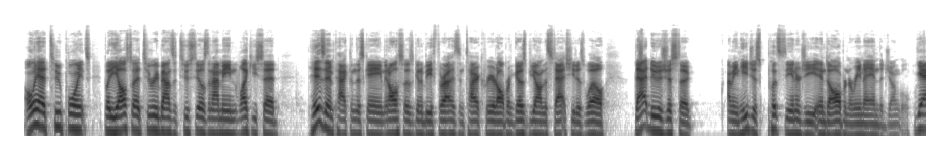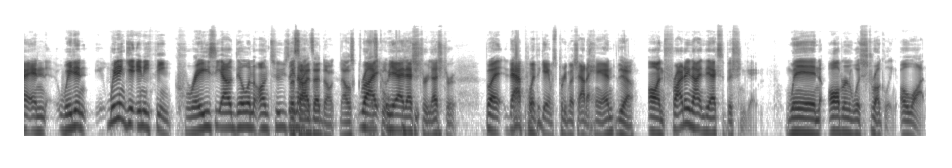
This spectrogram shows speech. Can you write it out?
only had two points, but he also had two rebounds and two steals. And I mean, like you said, his impact in this game and also is going to be throughout his entire career at Auburn goes beyond the stat sheet as well. That dude is just a, I mean, he just puts the energy into Auburn Arena and the jungle. Yeah, and we didn't we didn't get anything crazy out of Dylan on Tuesday Besides night. that dunk, that was that was right? cool. Yeah, that's true. That's true. But at that point, the game was pretty much out of hand. yeah, on Friday night in the exhibition game when Auburn was struggling a lot.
